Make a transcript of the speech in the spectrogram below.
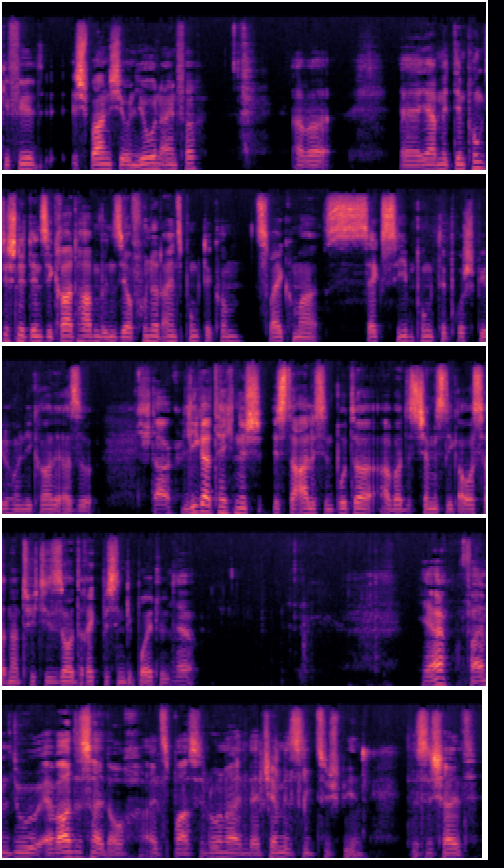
gefühlt spanische Union einfach. Aber äh, ja, mit dem Punkteschnitt, den sie gerade haben, würden sie auf 101 Punkte kommen. 2,67 Punkte pro Spiel holen die gerade. Also stark. Ligatechnisch ist da alles in Butter, aber das Champions League aus hat natürlich die Saison direkt bisschen gebeutelt. Ja. Ja, vor allem du erwartest halt auch als Barcelona in der Champions League zu spielen. Das ist halt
